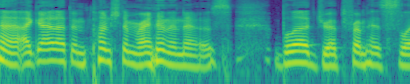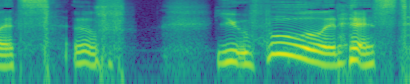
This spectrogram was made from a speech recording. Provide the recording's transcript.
I got up and punched him right in the nose. Blood dripped from his slits. Oof. You fool, it hissed.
